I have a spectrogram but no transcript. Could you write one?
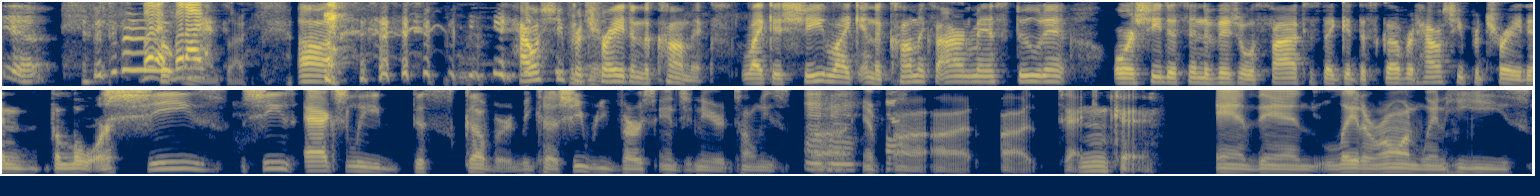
yeah. but but I I'm sorry. Uh, How is she portrayed in the comics? Like, is she like in the comics Iron Man student, or is she this individual scientist that get discovered? How is she portrayed in the lore? she's she's actually discovered because she reverse engineered Tony's uh, Mhm. inf- uh, uh, uh, tech, Okay. And then later on when he's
